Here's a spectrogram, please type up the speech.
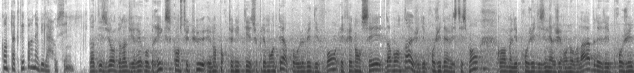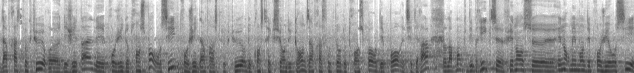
contacté par Nabila Hussein. L'adhésion de l'Algérie au BRICS constitue une opportunité supplémentaire pour lever des fonds et financer davantage des projets d'investissement comme les projets des énergies renouvelables, les projets d'infrastructures euh, digitales, les projets de transport aussi, projets d'infrastructures, de construction de grandes infrastructures de transport, des ports, etc. La Banque des BRICS finance euh, énormément des projets aussi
